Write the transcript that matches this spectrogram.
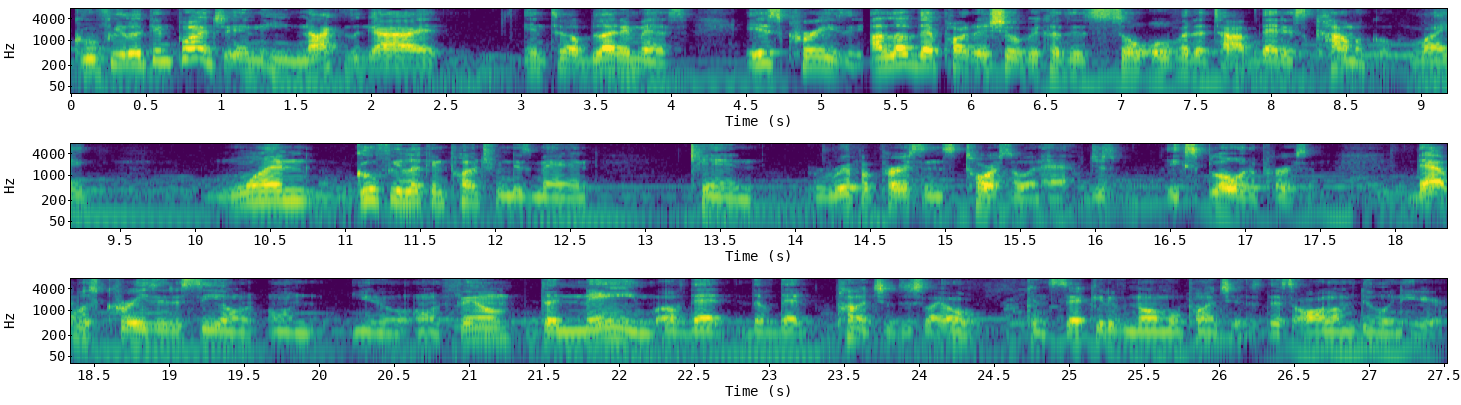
goofy looking punch and he knocks the guy into a bloody mess. It's crazy. I love that part of the show because it's so over the top that it's comical. Like one goofy looking punch from this man can rip a person's torso in half, just explode a person. That was crazy to see on on you know on film. The name of that of that punch is just like oh consecutive normal punches. That's all I'm doing here.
